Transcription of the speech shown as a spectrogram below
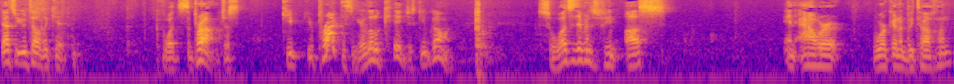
That's what you tell the kid. What's the problem? Just keep, you're practicing. You're a little kid, just keep going. So what's the difference between us and our work on a bitachon?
